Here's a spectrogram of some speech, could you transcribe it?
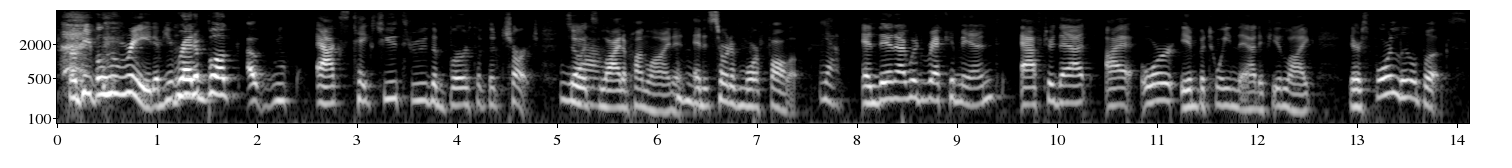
for people who read. If you've read a book, uh, Acts takes you through the birth of the church. So it's line upon line, and, and it's sort of more follow. Yeah. And then I would recommend after that, I or in between that, if you like, there's four little books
